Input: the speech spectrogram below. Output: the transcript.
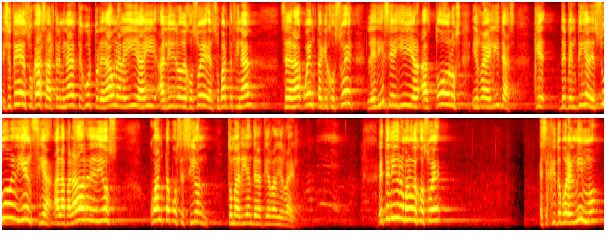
Y si usted en su casa, al terminar este culto, le da una leída ahí al libro de Josué en su parte final, se dará cuenta que Josué le dice allí a todos los israelitas que dependía de su obediencia a la palabra de Dios cuánta posesión tomarían de la tierra de Israel. Este libro, hermano de Josué, es escrito por él mismo,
